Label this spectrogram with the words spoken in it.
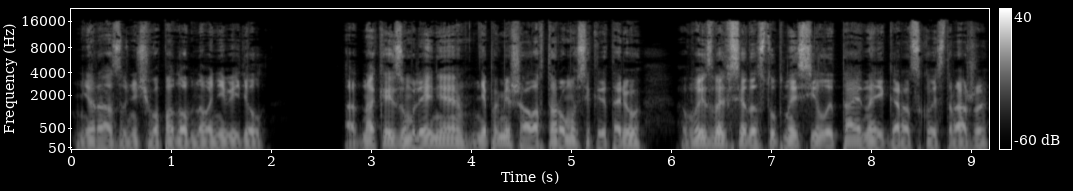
Ни разу ничего подобного не видел. Однако изумление не помешало второму секретарю вызвать все доступные силы тайной городской стражи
